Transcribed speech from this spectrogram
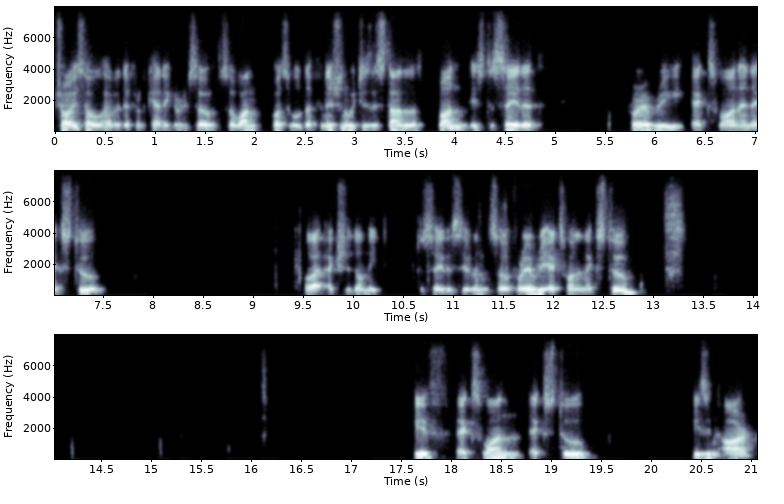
choice, I will have a different category. So, so one possible definition, which is the standard one, is to say that for every x1 and x2, well, I actually don't need to say this even. So for every x1 and x2, if x1, x2 is in R,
